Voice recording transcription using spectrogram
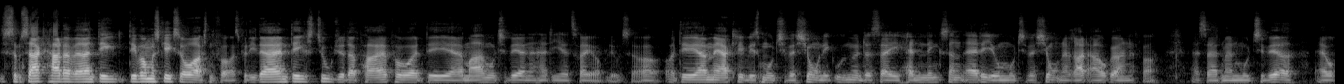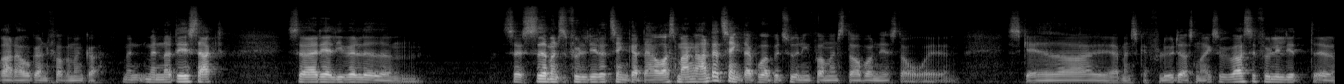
som sagt har der været en del, det var måske ikke så overraskende for os, fordi der er en del studier, der peger på, at det er meget motiverende at have de her tre oplevelser, og, og det er mærkeligt, hvis motivation ikke udmyndter sig i handling. Sådan er det jo, motivation er ret afgørende for. Altså at man er motiveret er jo ret afgørende for, hvad man gør. Men, men når det er sagt, så er det alligevel, øh, så sidder man selvfølgelig lidt og tænker, at der er også mange andre ting, der kunne have betydning for, at man stopper næste år. Øh, skader, øh, at man skal flytte og sådan noget. Ikke? Så vi var selvfølgelig lidt... Øh,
